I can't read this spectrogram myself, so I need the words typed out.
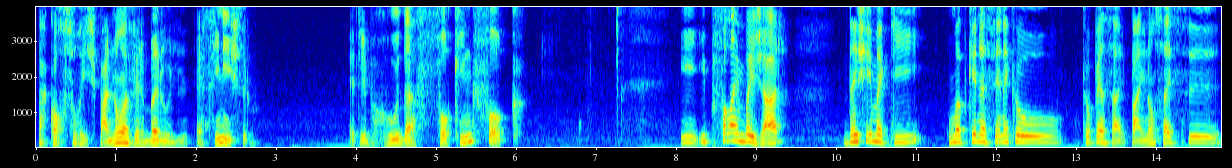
pá, corre-se o risco. Pá, não haver barulho é sinistro. É tipo, who the fucking fuck? E, e por falar em beijar, deixem-me aqui uma pequena cena que eu, que eu pensei, pá, e não sei se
